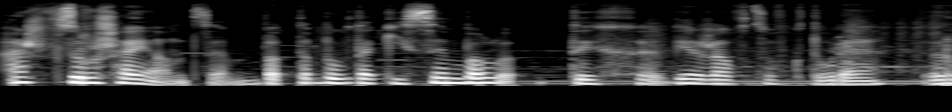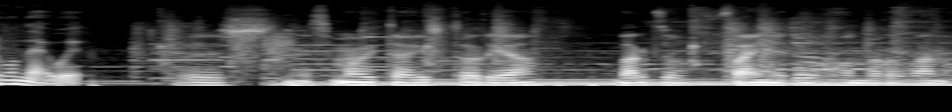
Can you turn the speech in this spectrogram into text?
aż wzruszające, bo to był taki symbol tych wieżowców, które runęły. To jest niesamowita historia, bardzo fajnie to uhonorowana.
